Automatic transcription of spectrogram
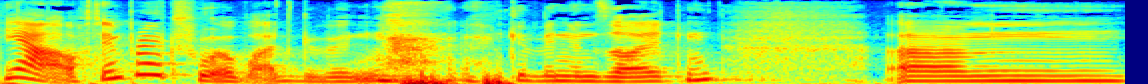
ja auch den Breakthrough Award gewinnen, gewinnen sollten. Ähm,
